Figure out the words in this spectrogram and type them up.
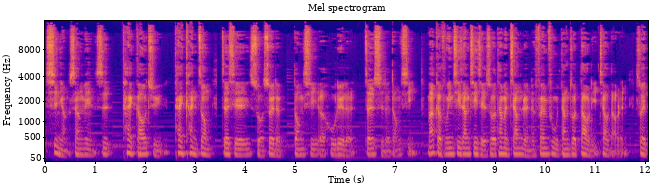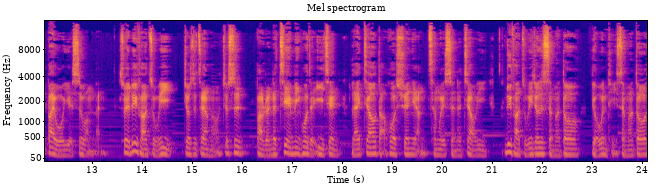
信仰上面是太高举、太看重这些琐碎的东西，而忽略了真实的东西？马可福音七章七节说：“他们将人的吩咐当作道理教导人，所以拜我也是枉然。”所以律法主义就是这样哦，就是把人的诫命或者意见来教导或宣扬，成为神的教义。律法主义就是什么都有问题，什么都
